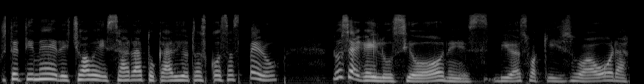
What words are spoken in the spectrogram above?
Usted tiene derecho a besar, a tocar y otras cosas, pero no se haga ilusiones. Viva su aquí y su ahora.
